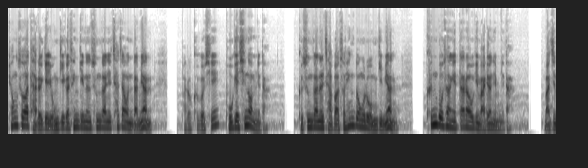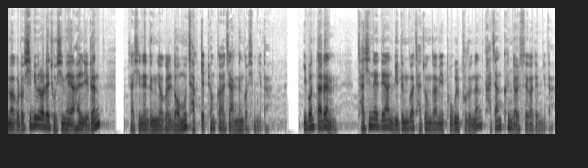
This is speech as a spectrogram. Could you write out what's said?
평소와 다르게 용기가 생기는 순간이 찾아온다면 바로 그것이 복의 신호입니다. 그 순간을 잡아서 행동으로 옮기면 큰 보상이 따라오기 마련입니다. 마지막으로 11월에 조심해야 할 일은 자신의 능력을 너무 작게 평가하지 않는 것입니다. 이번 달은 자신에 대한 믿음과 자존감이 복을 부르는 가장 큰 열쇠가 됩니다.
